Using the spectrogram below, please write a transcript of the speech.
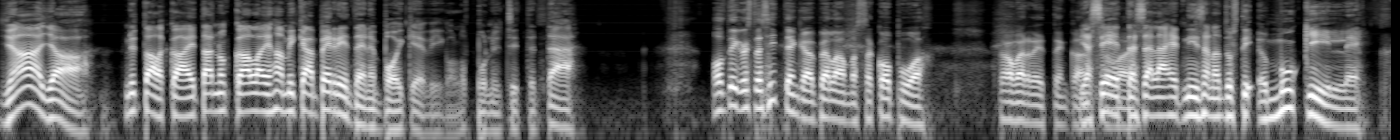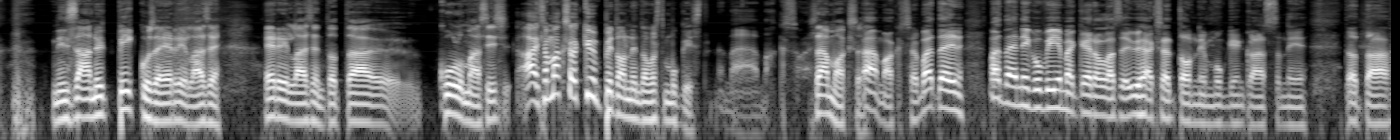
Jaa, jaa. Nyt alkaa, ei tannutkaan olla ihan mikään perinteinen poikien viikonloppu nyt sitten tää. Oltiinko sitä sittenkään pelaamassa kopua kavereitten kanssa? Ja se, vai? että sä lähet niin sanotusti mukille, niin saa nyt pikkusen erilaisen, erilaisen tota, kulman. Siis, ai sä maksoit kymppitonnin tuommoista mukista. Mä maksoin. Sä maksoit. Mä maksoin. Mä tein, mä tein niin kuin viime kerralla se yhdeksän tonnin mukin kanssa, niin tota,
